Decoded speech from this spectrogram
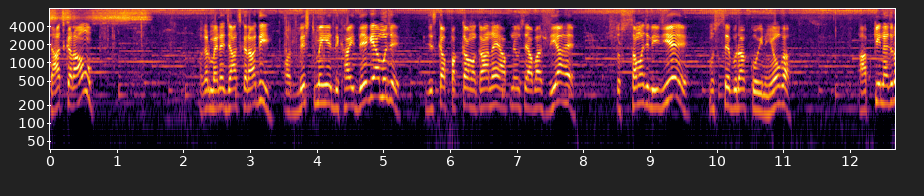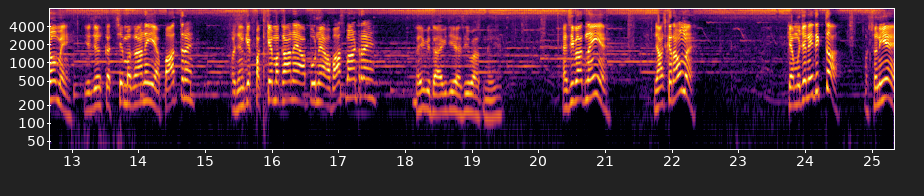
जाँच कराऊं? अगर मैंने जाँच करा दी और लिस्ट में ये दिखाई दे गया मुझे जिसका पक्का मकान है आपने उसे आवास दिया है तो समझ लीजिए मुझसे बुरा कोई नहीं होगा। आपकी नज़रों में ये जो कच्चे मकान है ये अपात्र हैं और जिनके पक्के मकान हैं आप उन्हें आवास बांट रहे हैं। नहीं विधायक जी ऐसी बात नहीं है। ऐसी बात नहीं है? जाँच कराऊं मैं? क्या मुझे नहीं दिखता? और सुनिए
